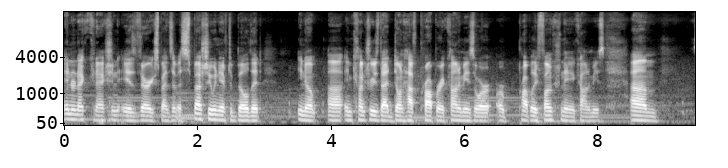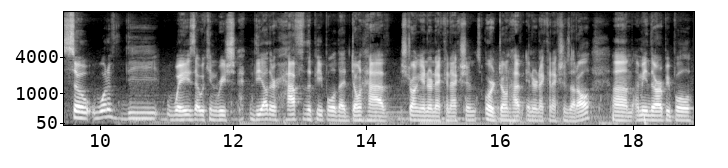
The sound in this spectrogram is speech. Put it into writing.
internet connection is very expensive, especially when you have to build it you know, uh, in countries that don't have proper economies or, or properly functioning economies. Um, so, one of the ways that we can reach the other half of the people that don't have strong internet connections or don't have internet connections at all, um, I mean, there are people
